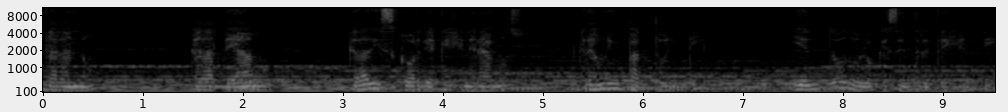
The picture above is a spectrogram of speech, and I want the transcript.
cada no, cada te amo, cada discordia que generamos, crea un impacto en ti y en todo lo que se entreteje en ti.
